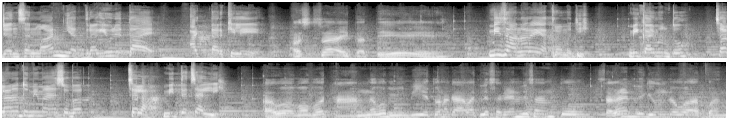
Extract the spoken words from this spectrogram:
जनसन्मान यात्रा घेऊन येत आहे. आठ तारखेले. असं आहे का ते? मी जाणार आहे यात्रामध्ये. मी काय म्हणतो? चला ना तुम्ही माझ्यासोबत. चला मी तर चालली. अव अव अव थांब ना व मी बी येतो ना गावातल्या सगळ्यांना सांगतो. सगळ्यांना घेऊन जाऊ आपण.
